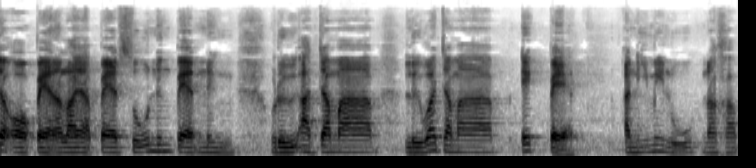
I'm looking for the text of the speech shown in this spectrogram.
จะออกแปดอะไรอะแปดศูนย์หนึ่งแปดหนึ่งหรืออาจจะมา หรือว่าจะมา x แปดอันนี้ไม่รู้นะครับ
